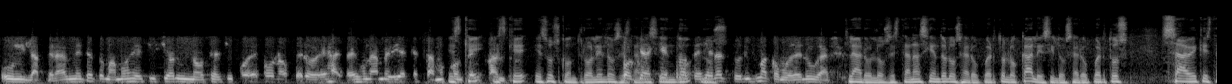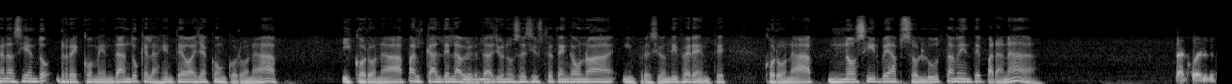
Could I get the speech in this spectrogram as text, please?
unilateralmente tomamos decisión, no sé si podemos o no, pero es, una medida que estamos es Que, es que esos controles los están haciendo... Porque hay que proteger turismo como de lugar. Claro, los están haciendo los aeropuertos locales y los aeropuertos sabe que están haciendo recomendando que la gente vaya con Corona App. Y Corona App, alcalde, la verdad, yo no sé si usted tenga una impresión diferente, Corona App no sirve absolutamente para nada. De acuerdo.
